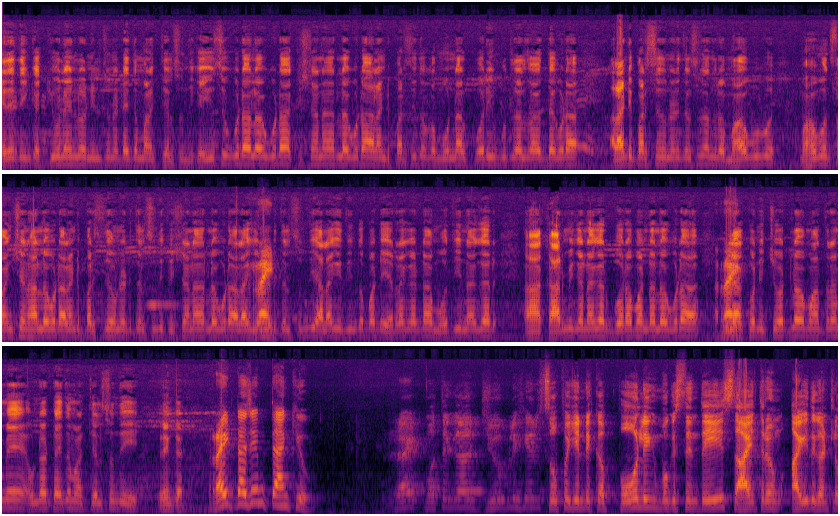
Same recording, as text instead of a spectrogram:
ఏదైతే ఇంకా క్యూ లైన్లో నిల్చున్నట్టయితే మనకు తెలుస్తుంది. ఇక యూసుఫ్గూడలో కూడా కృష్ణానగర్లో కూడా అలాంటి పరిస్థితి ఒక మూడు నాలుగు పోలింగ్ బూత్ల వద్ద కూడా అలాంటి పరిస్థితి ఉన్నట్టు తెలుస్తుంది. అందులో మహబూబ్ మహబూబ్ ఫంక్షన్ హాల్లో కూడా అలాంటి పరిస్థితి ఉన్నట్టు తెలుస్తుంది. కృష్ణానగర్లో కూడా అలాగే ఉన్నట్టు తెలుస్తుంది. అలాగే దీంతో పాటు ఎర్రగడ్డ మోతీనగర్ కార్మిక నగర్ బోరబండలో కూడా ఇలా కొన్ని చోట్ల మాత్రమే ఉన్నట్టయితే మనకు తెలుస్తుంది. Venkat. Right Azim thank you right మొత్తంగా జూబ్లీ హిల్స్ ఉప ఎన్నిక పోలింగ్ ముగిసింది. సాయంత్రం ఐదు గంటల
